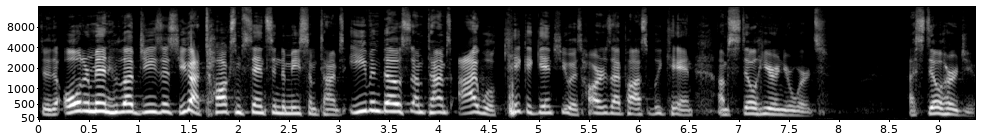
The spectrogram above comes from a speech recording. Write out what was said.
to the older men who love Jesus, you got to talk some sense into me sometimes. Even though sometimes I will kick against you as hard as I possibly can, I'm still hearing your words. I still heard you.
